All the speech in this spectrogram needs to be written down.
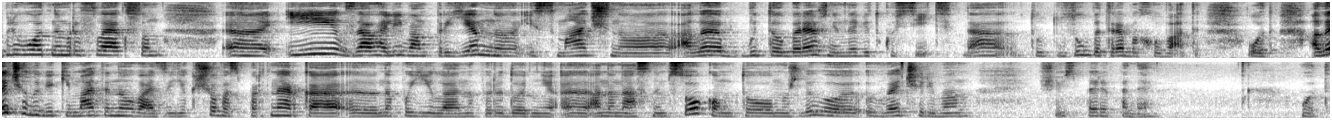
блювотним рефлексом. Е, І взагалі вам приємно і смачно, але будьте обережні, не відкусіть. Да? Тут зуби треба ховати. От. Але чоловіки, майте на увазі, якщо вас партнерка е, напоїла напередодні е, ананасним соком, то можливо ввечері вам щось перепаде. От.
